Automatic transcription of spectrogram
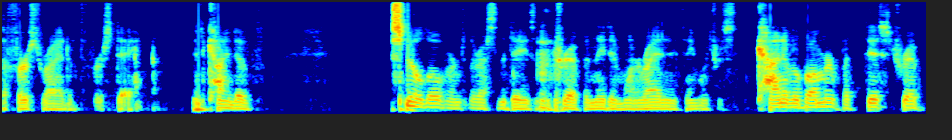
the first ride of the first day. It kind of spilled over into the rest of the days of the Mhm. trip, and they didn't want to ride anything, which was kind of a bummer. But this trip,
